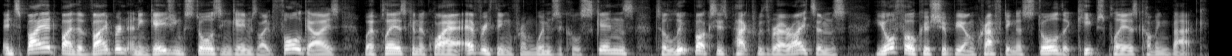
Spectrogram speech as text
Inspired by the vibrant and engaging stores in games like Fall Guys, where players can acquire everything from whimsical skins to loot boxes packed with rare items, your focus should be on crafting a store that keeps players coming back.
